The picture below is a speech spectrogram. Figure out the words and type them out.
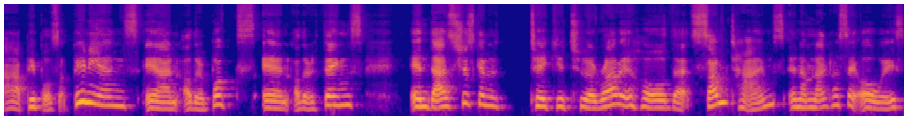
uh, people's opinions and other books and other things, and that's just going to take you to a rabbit hole that sometimes, and I'm not going to say always,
